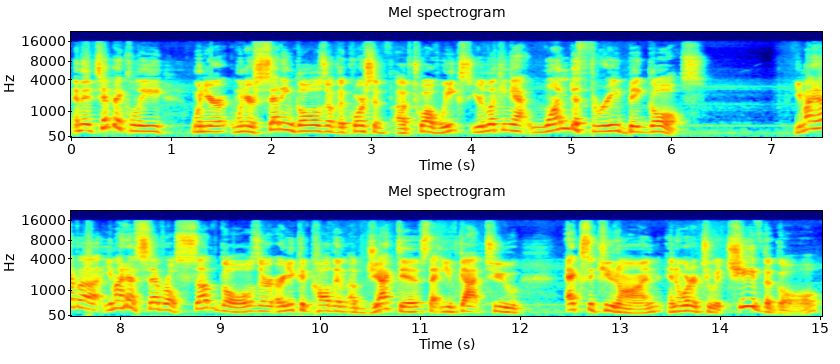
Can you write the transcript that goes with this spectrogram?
and then typically when you're when you're setting goals over the course of, of 12 weeks, you're looking at one to three big goals. You might have a you might have several sub goals, or, or you could call them objectives that you've got to execute on in order to achieve the goal.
